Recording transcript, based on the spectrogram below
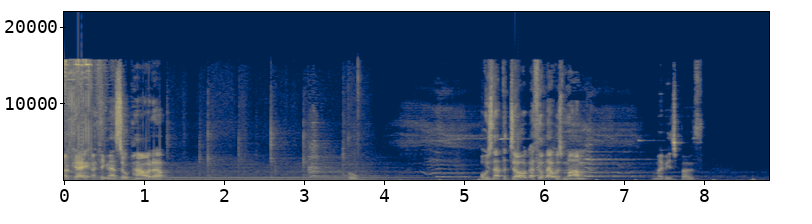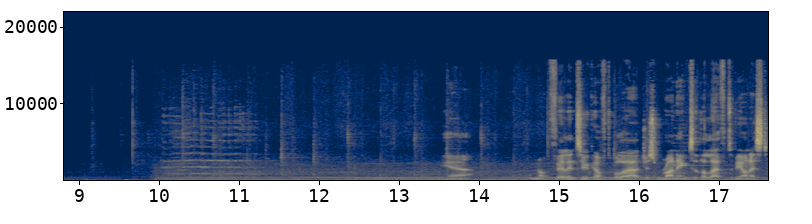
Okay, I think that's all powered up. Oh. Oh, is that the dog? I thought that was Mum. maybe it's both. Yeah. I'm not feeling too comfortable about just running to the left, to be honest.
